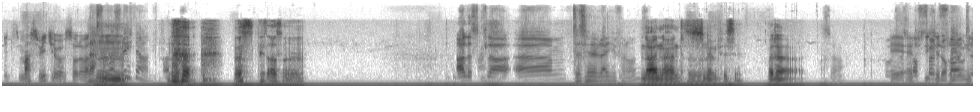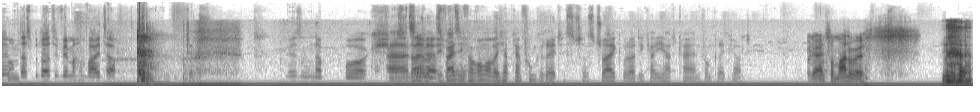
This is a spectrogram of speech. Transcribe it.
Jetzt Machst du Videos oder was? Lass doch das Mhm. Licht an. Das sieht aus. Äh. Alles klar, ähm. Ist das hier eine Leiche von uns? Nein, nein, das ist ein NPC. Oder. So. Gut, Ey, F fünf doch in der Uniform. das bedeutet, wir machen weiter. Wir sind in der Burg. Ich Äh, Leute, ich weiß nicht warum, aber ich habe kein Funkgerät. St- Strike oder die KI hat kein Funkgerät gehabt. Oder eins von Manuel.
